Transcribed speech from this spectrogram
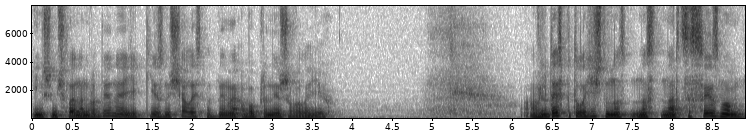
іншим членам родини, які знущались над ними або принижували їх. В людей з патологічним нарцисизмом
